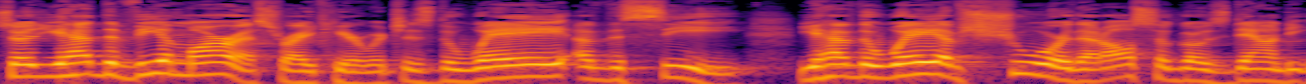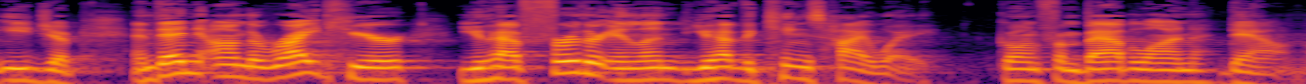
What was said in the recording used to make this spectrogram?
So you have the Via Maris right here, which is the way of the sea. You have the way of Shur that also goes down to Egypt. And then on the right here, you have further inland, you have the King's Highway going from Babylon down.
